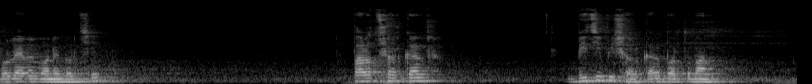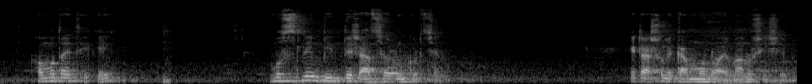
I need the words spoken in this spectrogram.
বলে আমি মনে করছি, ভারত সরকার, বিজেপি সরকার বর্তমান ক্ষমতায় থেকে মুসলিম বিদ্বেষ আচরণ করছেন। এটা আসলে কাম্য নয় মানুষ হিসেবে।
